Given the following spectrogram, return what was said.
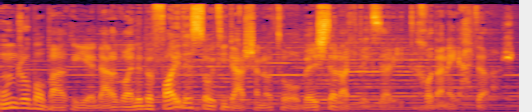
اون رو با بقیه در قالب فایل صوتی در شنوتو به اشتراک بگذارید. خدا نگهدار.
